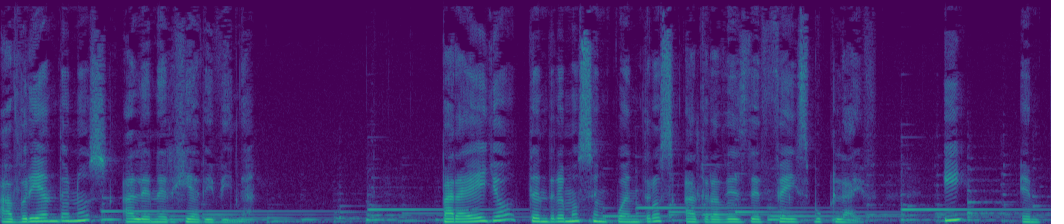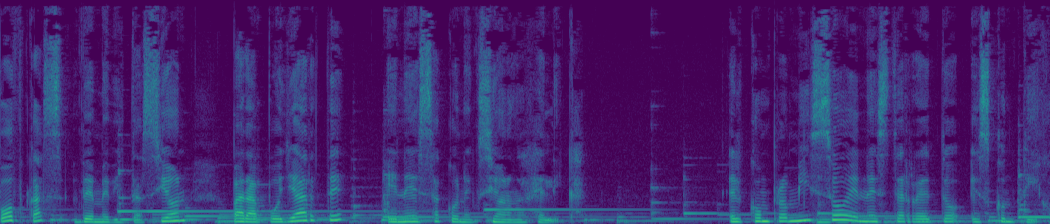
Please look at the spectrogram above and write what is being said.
abriéndonos a la energía divina. Para ello tendremos encuentros a través de Facebook Live y en podcast de meditación para apoyarte en esa conexión angélica. El compromiso en este reto es contigo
